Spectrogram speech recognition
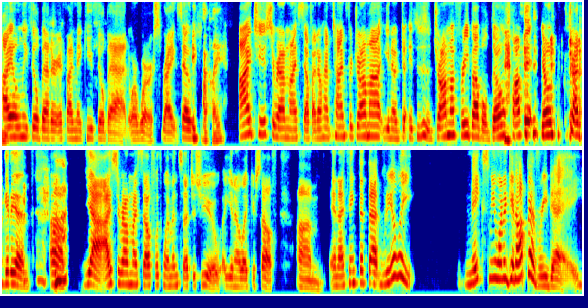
I only feel better if I make you feel bad or worse, right? So exactly. I too surround myself. I don't have time for drama. You know, it's just a drama-free bubble. Don't pop it. don't try to get in. Um, mm-hmm. Yeah, I surround myself with women such as you. You know, like yourself um, and I think that that really makes me want to get up every day.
